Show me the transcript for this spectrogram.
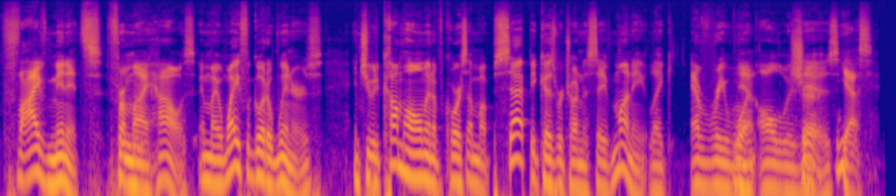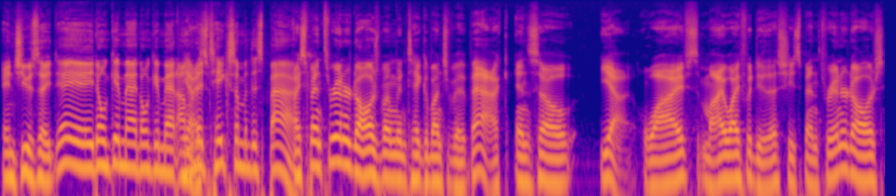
five minutes from Mm-hmm. my house, and my wife would go to winners, And she would come home, and of course, I'm upset because we're trying to save money, like everyone Yeah, always Sure. is. Yes. And she would say, "Hey, don't get mad, don't get mad. I'm Yeah, going to take some of this back." I spent three hundred dollars, but I'm going to take a bunch of it back. And so, yeah, wives, my wife would do this. She'd spend three hundred dollars.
